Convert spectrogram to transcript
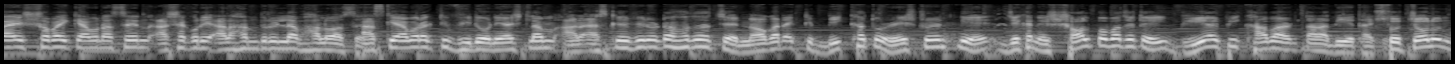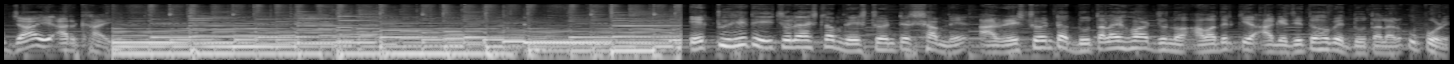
গাইস সবাই কেমন আছেন? আশা করি আলহামদুলিল্লাহ ভালো আছেন। আজকে আবার একটি ভিডিও নিয়ে আসলাম। আর আজকের ভিডিওটা হতে হচ্ছে নগর একটি বিখ্যাত রেস্টুরেন্ট নিয়ে, যেখানে স্বল্প বাজেটেই ভিআইপি খাবার তারা দিয়ে থাকে। তো চলুন যাই আর খাই। একটু হেঁটেই চলে আসলাম রেস্টুরেন্টের সামনে। আর রেস্টুরেন্টটা দোতলায় হওয়ার জন্য আমাদেরকে আগে যেতে হবে দোতলার উপরে।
